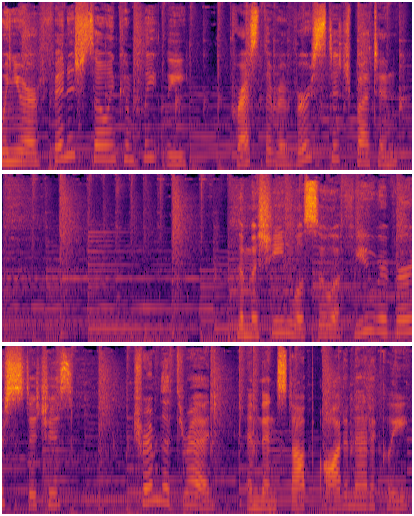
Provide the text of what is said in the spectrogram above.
When you are finished sewing completely, press the reverse stitch button. The machine will sew a few reverse stitches, trim the thread, and then stop automatically.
